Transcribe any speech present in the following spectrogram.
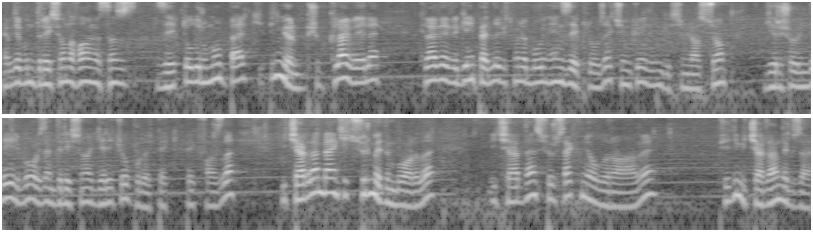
Ya bir de bunu direksiyonla falan oynasanız zevkli olur mu? Belki bilmiyorum. Şu klavyeyle klavye ve gamepad ile büyük ihtimalle bu oyun en zevkli olacak. Çünkü dediğim gibi simülasyon yarış oyunu değil bu. O yüzden direksiyona gerek yok burada pek pek fazla. İçeriden ben hiç sürmedim bu arada. İçeriden sürsek ne olur abi? Bir şey diyeyim içeriden de güzel.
